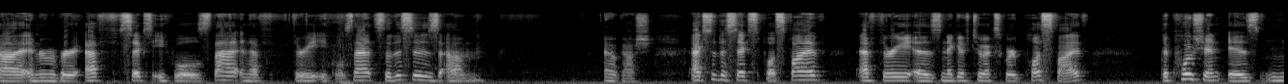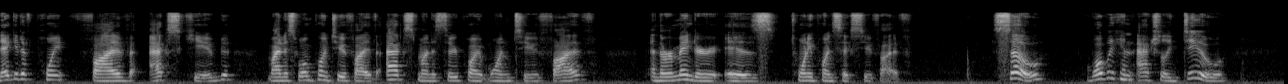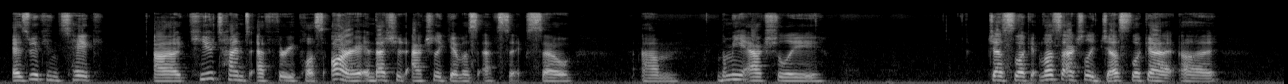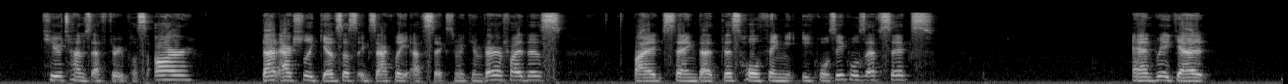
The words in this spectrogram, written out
uh, and remember f6 equals that, and f3 equals that, so this is, um, oh gosh, x to the 6th plus 5, f3 is negative 2x squared plus 5, the quotient is negative 0.5x cubed minus 1.25x minus 3.125, and the remainder is 20.625. So, what we can actually do is we can take uh, q times f3 plus r, and that should actually give us f6. So, um, let me actually just look at, let's actually just look at uh, q times f3 plus r, that actually gives us exactly f6. And we can verify this by saying that this whole thing equals equals f6. And we get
